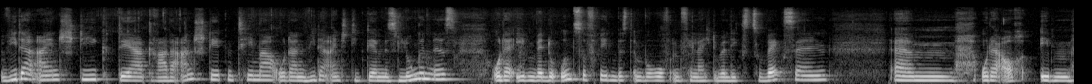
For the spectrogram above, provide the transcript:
Wiedereinstieg, der gerade ansteht, ein Thema oder ein Wiedereinstieg, der misslungen ist oder eben wenn du unzufrieden bist im Beruf und vielleicht überlegst zu wechseln ähm, oder auch eben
